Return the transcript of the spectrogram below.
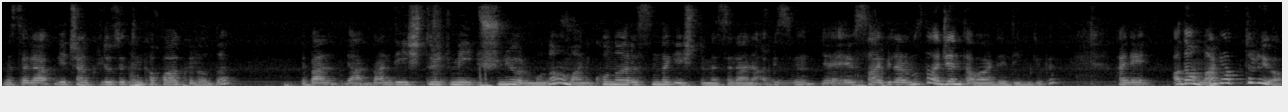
mesela geçen klozetin kapağı kırıldı. E Ben yani ben değiştirmeyi düşünüyorum onu ama hani konu arasında geçti mesela. Hani bizim e, ev sahibiyle aramızda acenta var dediğim gibi. Hani adamlar yaptırıyor.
